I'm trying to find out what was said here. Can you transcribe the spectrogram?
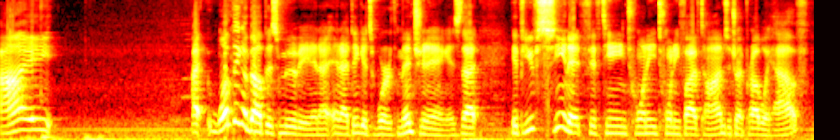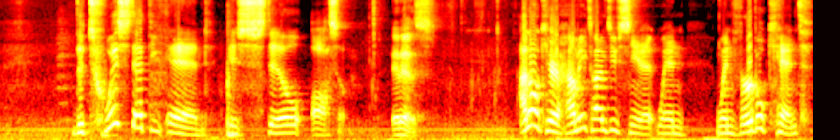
I, I one thing about this movie, and I, and I think it's worth mentioning, is that if you've seen it 15, 20, 25 times, which I probably have, the twist at the end is still awesome. It is. I don't care how many times you've seen it when when Verbal Kint,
